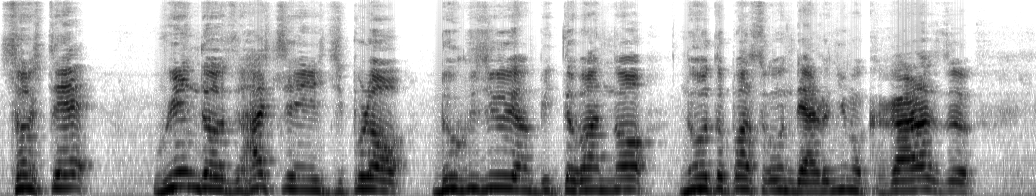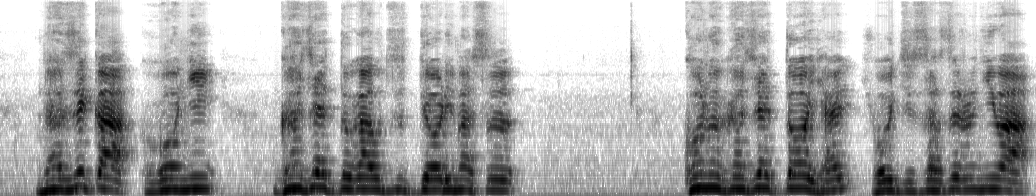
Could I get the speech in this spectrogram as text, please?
そして Windows 8.1 Pro 64ビット版のノートパソコンであるにもかかわらず、なぜかここにガジェットが映っております。このガジェットを表示させるには、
